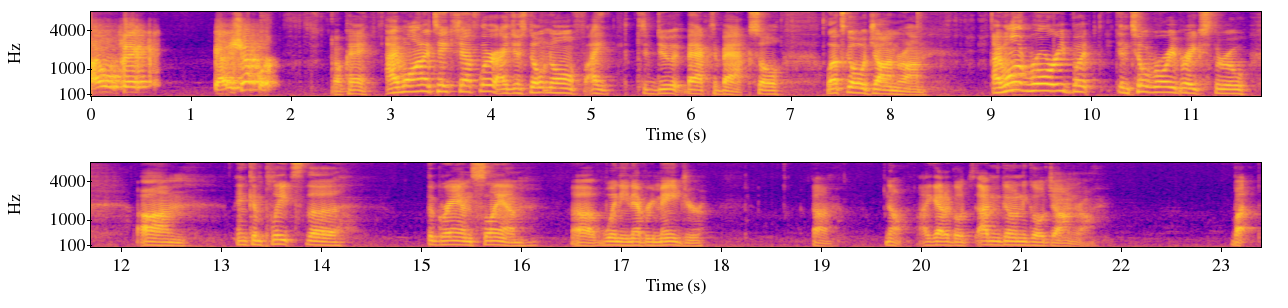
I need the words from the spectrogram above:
I will pick Scotty Scheffler. Okay. I want to take Scheffler. I just don't know if I could do it back to back. So let's go with Jon Rahm. I want Rory, but until Rory breaks through um, and completes the the Grand Slam, uh, winning every major, uh, no, I gotta go. I'm going to go Jon Rahm. But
